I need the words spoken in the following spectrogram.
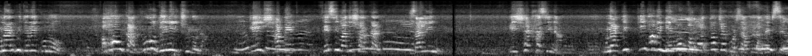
ওনার ভিতরে কোনো অহংকার, কোনো দিনই ছিল না। এই সাবেক ফেসিবাদী সরকার, জালিম, এই শেখ হাসিনা ওনাকে কীভাবে নির্মম অত্যাচার করছে আপনারা দেখছেন?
